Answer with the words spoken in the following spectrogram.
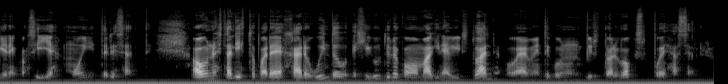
vienen cosillas muy interesantes. Aún no está listo para dejar Windows, ejecútelo como máquina virtual, obviamente con un VirtualBox puedes hacerlo.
